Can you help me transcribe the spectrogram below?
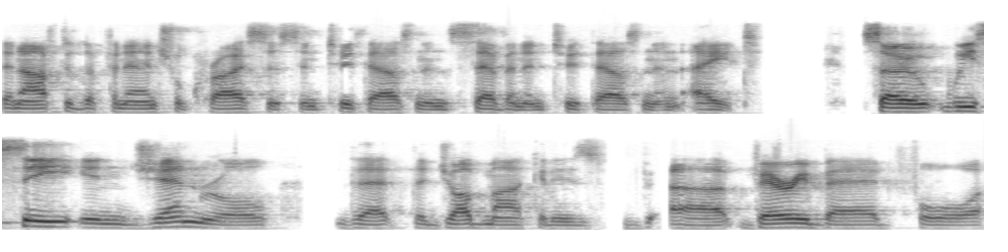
than after the financial crisis in 2007 and 2008. So, we see in general that the job market is uh, very bad for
